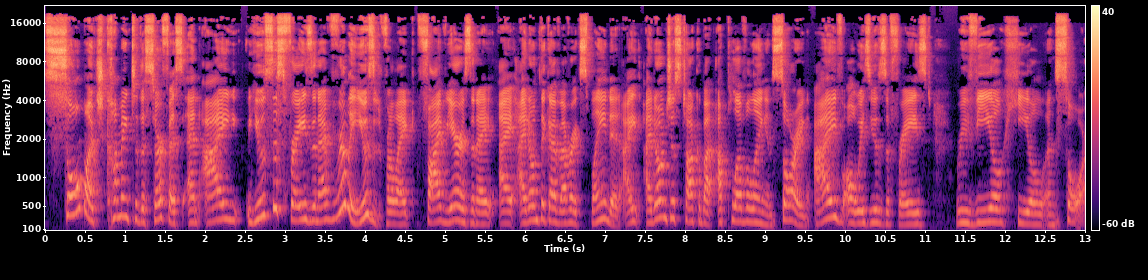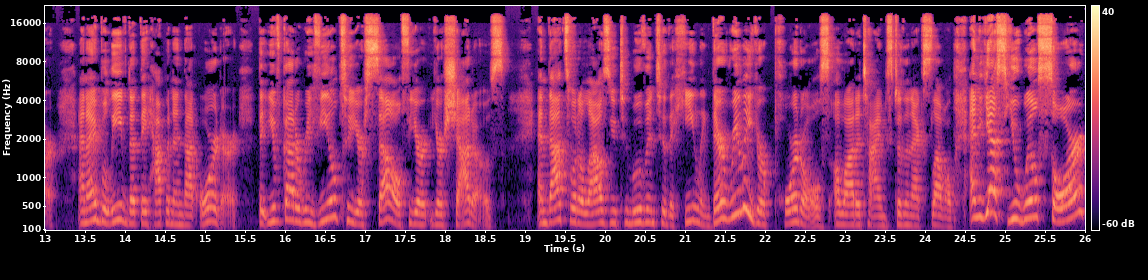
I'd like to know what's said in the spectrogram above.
so much coming to the surface and i use this phrase and i've really used it for like five years and i i, I don't think i've ever explained it I, I don't just talk about up leveling and soaring i've always used the phrase reveal heal and soar and i believe that they happen in that order that you've got to reveal to yourself your your shadows and that's what allows you to move into the healing. They're really your portals a lot of times to the next level. And yes, you will soar,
